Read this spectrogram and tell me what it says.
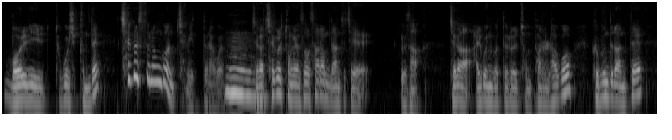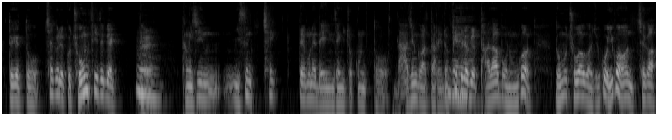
멀리 두고 싶은데 책을 쓰는 건 재밌더라고요. 음. 제가 책을 통해서 사람들한테 제 의사, 제가 알고 있는 것들을 전파를 하고 그분들한테 되게 또 책을 읽고 좋은 피드백들, 음. 당신이 쓴 책 때문에 내 인생이 조금 더 나아진 것 같다 이런 네. 피드백을 네. 받아보는 건 너무 좋아가지고 이건 제가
